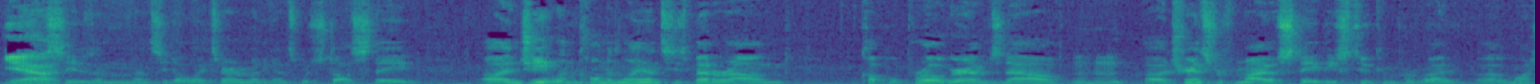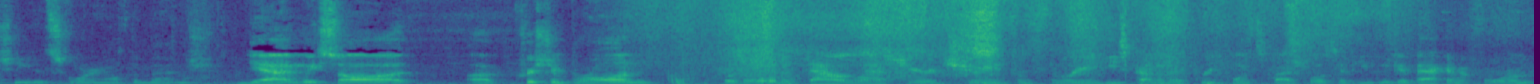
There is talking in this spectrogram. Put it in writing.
Yeah. Last season NCAA tournament against Wichita State. Uh, and Jalen Coleman Lance, he's been around a couple programs now. Mm-hmm. Uh, transfer from Iowa State. These two can provide uh, much needed scoring off the bench. Yeah, and we saw uh, Christian Braun was a little bit down last year at shooting from three. He's kind of their three point specialist. If he can get back into form,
